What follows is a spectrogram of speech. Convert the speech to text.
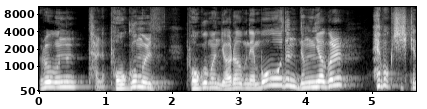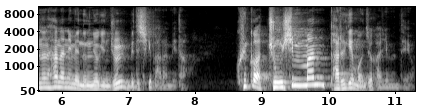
여러분은 달라. 복음을, 복음은 여러분의 모든 능력을 회복시키는 하나님의 능력인 줄 믿으시기 바랍니다. 그러니까 중심만 바르게 먼저 가지면 돼요.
